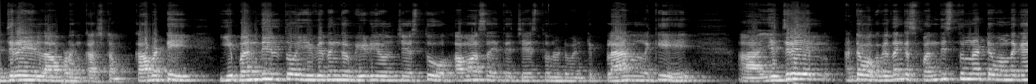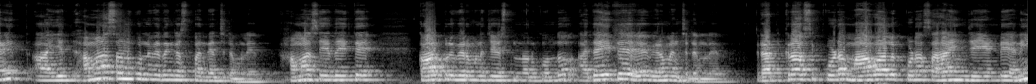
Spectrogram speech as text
ఇజ్రాయేల్ ఆపడం కష్టం. కాబట్టి ఈ బందీలతో ఈ విధంగా వీడియోలు చేస్తూ హమాస్ అయితే చేస్తున్నటువంటి ప్లాన్లకి ఇజ్రాయెల్ అంటే ఒక విధంగా స్పందిస్తున్నట్టే ఉంది కానీ ఆ హమాస్ అనుకున్న విధంగా స్పందించడం లేదు. హమాస్ ఏదైతే కాల్పులు విరమణ చేస్తుంది అనుకుందో అదైతే విరమించడం లేదు. రెడ్ క్రాస్కి కూడా మా వాళ్ళకు కూడా సహాయం చేయండి అని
